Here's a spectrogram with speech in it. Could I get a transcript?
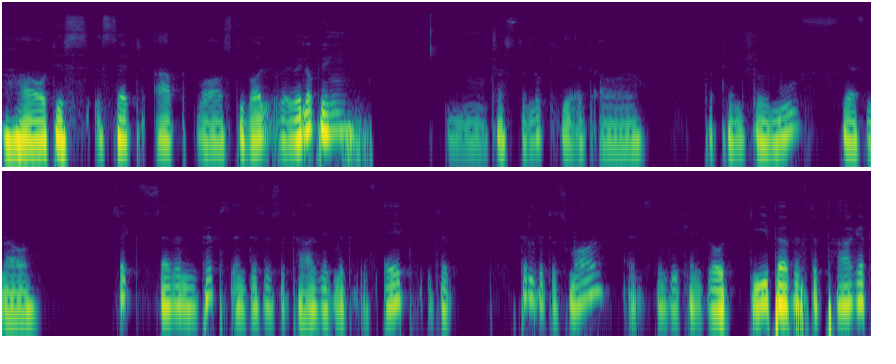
how this setup was developing. Mm, just a look here at our potential move. We have now six, seven pips and this is the target with, with eight. It's a little bit too small. I think we can go deeper with the target.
